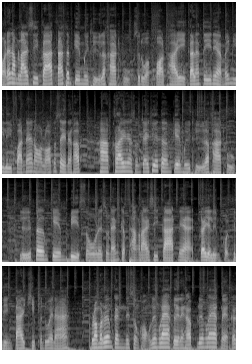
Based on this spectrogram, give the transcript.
อแนะนำร้านซีการ์ดร้านเติมเกมมือถือราคาถูกสะดวกปลอดภัย การันตีเนี่ยไม่มีรีฟันแน่นอน 100%นะครับ หากใครเนี่ยสนใจที่จะเติมเกมมือถือราคาถูก หรือเติมเกม Beat So Resonance กับทางร้านซีการ์ดเนี่ยก็อย่าลืมกดที่ลิงก์ใต้คลิปกันด้วยนะเรามาเริ่มกันในส่วนของเรื่องแรกเลยนะครับ เรื่องแรกเนี่ยก็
